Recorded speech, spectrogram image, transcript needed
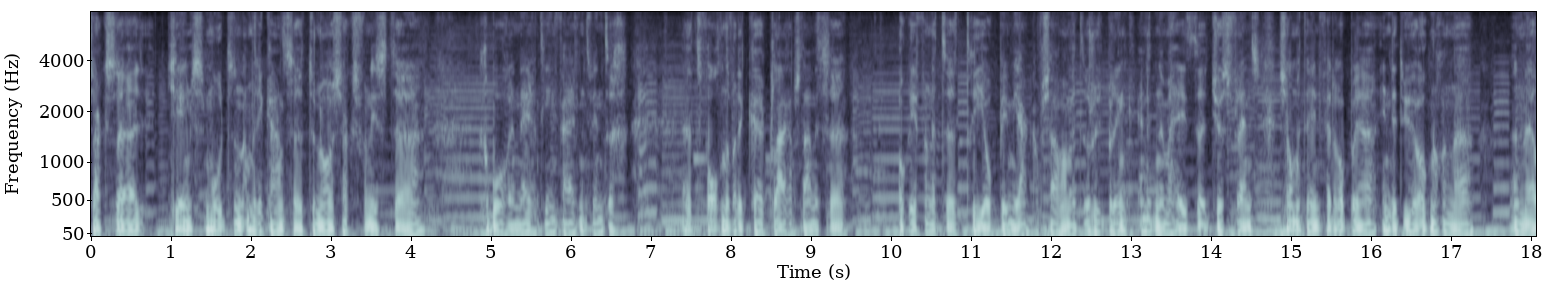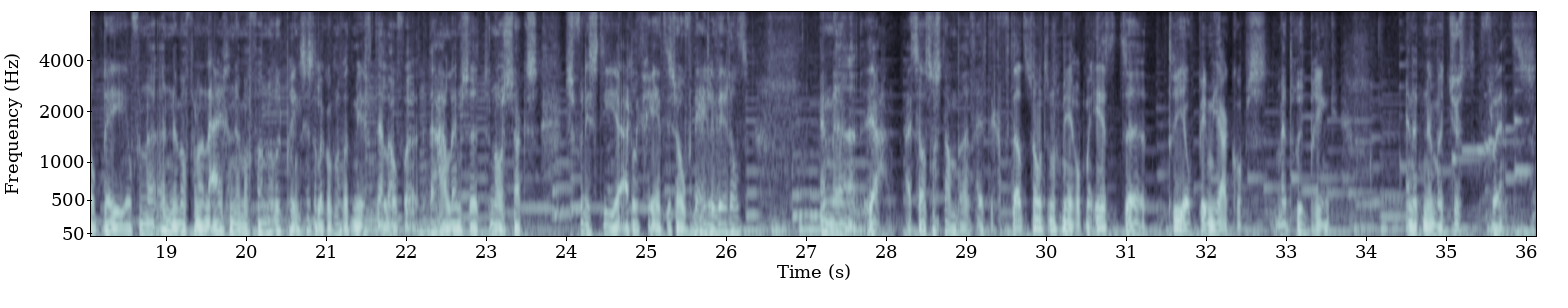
Tenorsax James Mood, een Amerikaanse tenorsaxofonist, geboren in 1925. Het volgende wat ik klaar heb staan is ook weer van het trio Pim Jacob samen met Ruud Brink. En het nummer heet Just Friends. Zometeen verderop in dit uur ook nog een een LP of een, een, nummer van een eigen nummer van Ruud Brinks. Dan zal ik ook nog wat meer vertellen over de Haarlemse tenorsax. Saxofonist die eigenlijk geëerd is over de hele wereld. En uh, ja, hij zelfs een standbeeld heeft. Ik vertel er zometeen nog meer op. Maar eerst uh, trio Pim Jacobs met Ruud Brink. En het nummer Just Friends.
